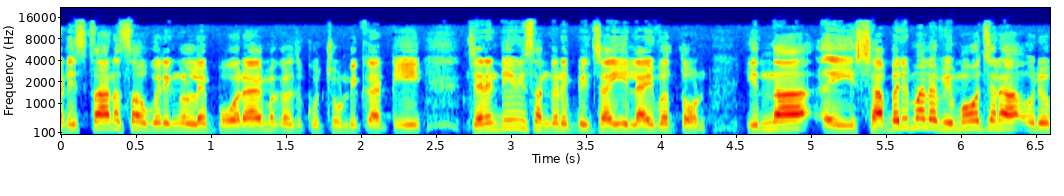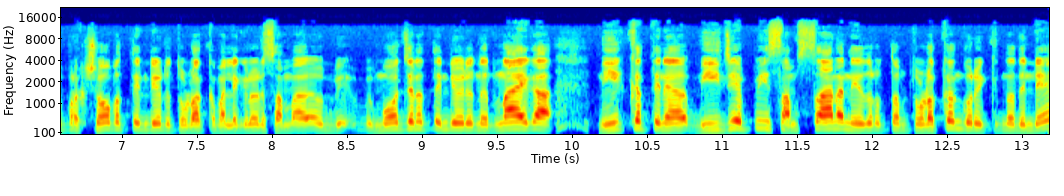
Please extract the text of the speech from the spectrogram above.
അടിസ്ഥാന സൗകര്യങ്ങളിലെ പോരായ്മകൾ ചൂണ്ടിക്കാട്ടി ജനൻ ടി വി സംഘടിപ്പിച്ച ഈ ലൈവത്തോൺ. ഇന്ന് ഈ ശബരിമല വിമോചന ഒരു പ്രക്ഷോഭത്തിന്റെ ഒരു തുടക്കം അല്ലെങ്കിൽ ഒരു വിമോചനത്തിന്റെ ഒരു നിർണായക നീക്കത്തിന് ബി ജെ പി സംസ്ഥാന നേതൃത്വം തുടക്കം കുറിക്കുന്നതിന്റെ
